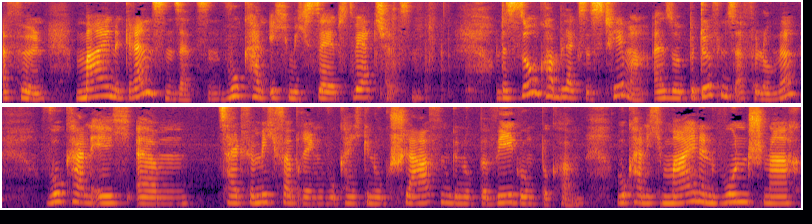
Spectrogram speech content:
erfüllen, meine Grenzen setzen? Wo kann ich mich selbst wertschätzen? Und das ist so ein komplexes Thema. Also Bedürfniserfüllung, ne? Wo kann ich ähm, Zeit für mich verbringen? Wo kann ich genug schlafen, genug Bewegung bekommen? Wo kann ich meinen Wunsch nach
